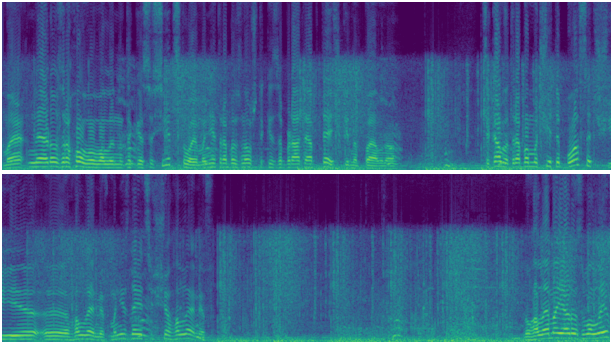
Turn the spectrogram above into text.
Ми не розраховували на таке сусідство, і мені треба знову ж таки забрати аптечки, напевно. Цікаво, треба мочити боса чи е, големів? Мені здається, що големів. Ну, голема я розвалив.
